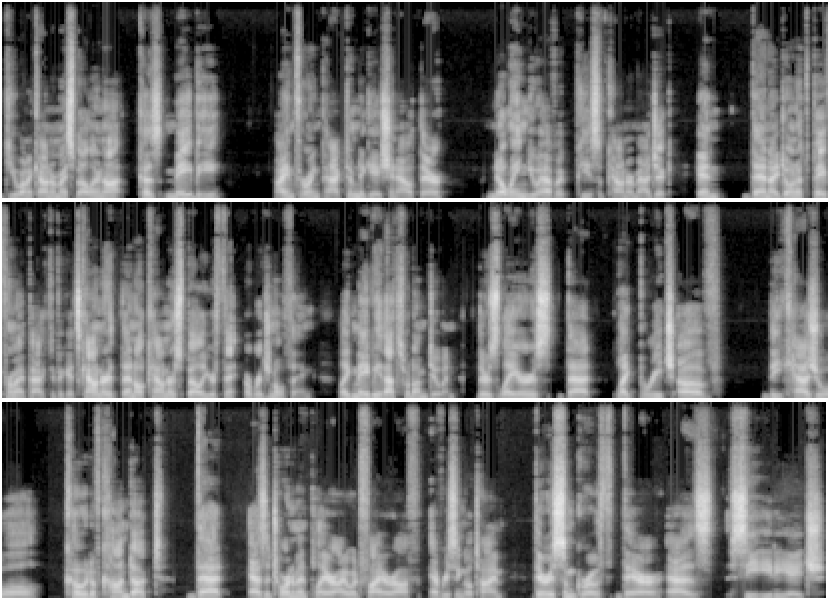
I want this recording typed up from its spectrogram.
do you want to counter my spell or not? Because maybe I'm throwing Pact of Negation out there, knowing you have a piece of counter magic, and then I don't have to pay for my pact if it gets countered. Then I'll counterspell your th- original thing. Like maybe that's what I'm doing. There's layers that like breach of the casual code of conduct that as a tournament player I would fire off every single time. There is some growth there as CEDH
